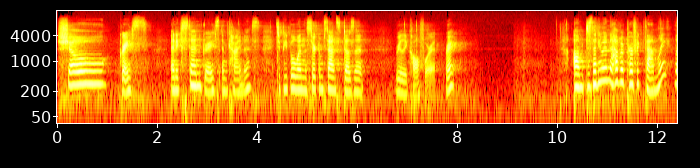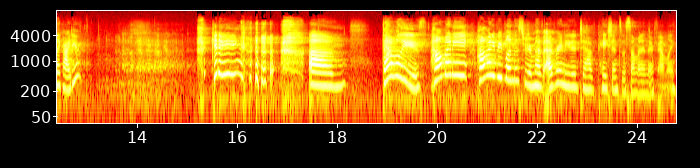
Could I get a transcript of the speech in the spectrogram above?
show grace and extend grace and kindness to people when the circumstance doesn't really call for it, right? Um, does anyone have a perfect family like I do? Kidding. um, families. How many, how many people in this room have ever needed to have patience with someone in their family?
